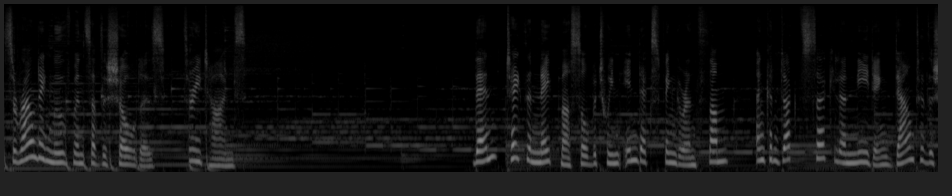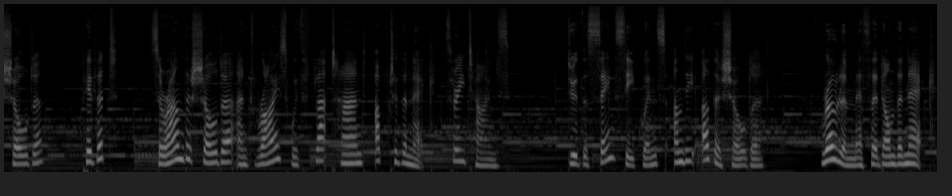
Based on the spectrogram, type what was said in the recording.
Surrounding movements of the shoulders, three times. Then take the nape muscle between index finger and thumb and conduct circular kneading down to the shoulder, pivot Surround the shoulder and rise with flat hand up to the neck three times. Do the same sequence on the other shoulder. Roller method on the neck.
